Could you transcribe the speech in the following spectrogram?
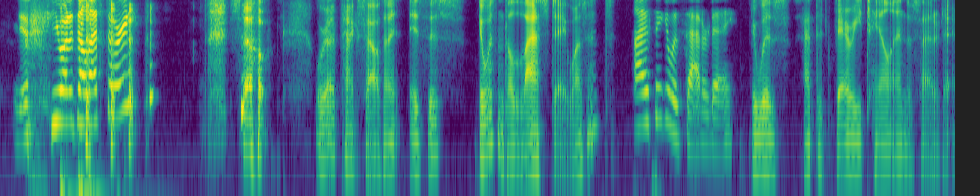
you want to tell that story? So we're at PAX South, and is this? It wasn't the last day, was it? I think it was Saturday. It was at the very tail end of Saturday.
